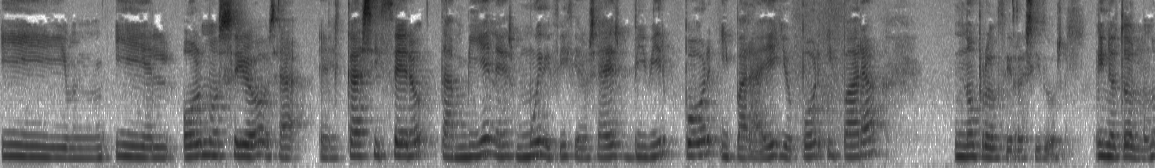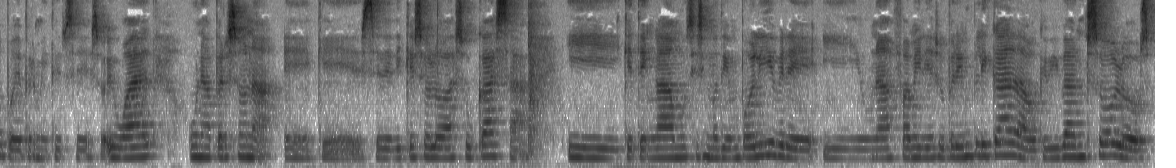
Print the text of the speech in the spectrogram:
Y, y el almost zero, o sea, el casi cero, también es muy difícil. O sea, es vivir por y para ello, por y para no producir residuos. Y no todo el mundo puede permitirse eso. Igual una persona eh, que se dedique solo a su casa y que tenga muchísimo tiempo libre y una familia súper implicada o que vivan solos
